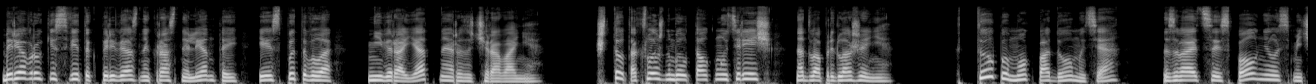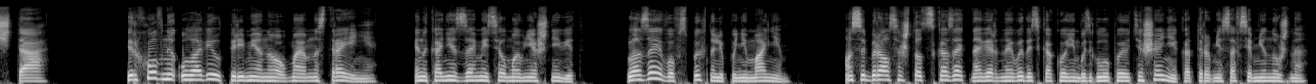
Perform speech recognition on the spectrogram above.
Беря в руки свиток, перевязанный красной лентой, я испытывала невероятное разочарование. Что, так сложно было толкнуть речь на два предложения? Кто бы мог подумать, а? Называется, исполнилась мечта. Верховный уловил перемену в моем настроении и, наконец, заметил мой внешний вид. Глаза его вспыхнули пониманием. Он собирался что-то сказать, наверное, выдать какое-нибудь глупое утешение, которое мне совсем не нужно.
